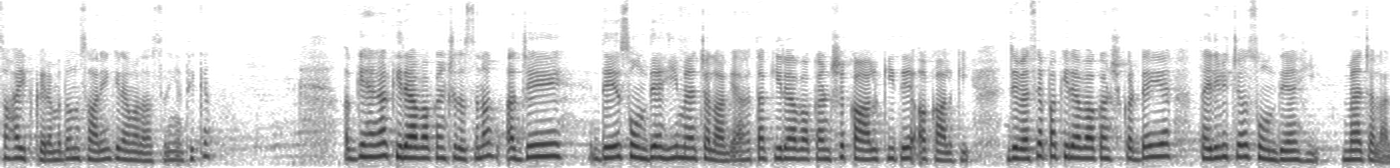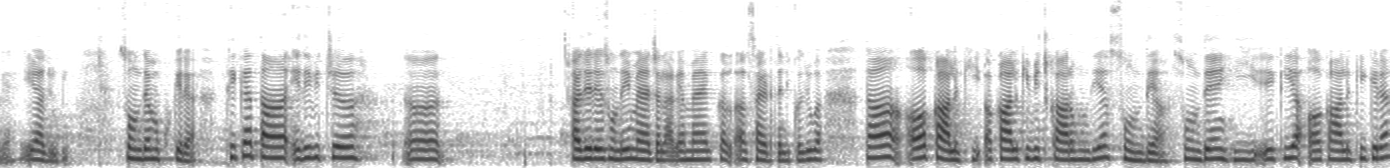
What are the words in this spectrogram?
ਸਹਾਇਕ ਕਿਰਿਆ, ਮੈਂ ਤੁਹਾਨੂੰ ਸਾਰੀਆਂ ਕਿਰਿਆਵਾਂ ਦੱਸ ਰਹੀ ਹਾਂ, ਠੀਕ ਹੈ। ਅੱਗੇ ਹੈਗਾ ਕਿਰਿਆ ਵਾਕੰਸ਼ ਦੱਸਣਾ, ਅਜੇ ਦੇ ਸੌਂਦਿਆਂ ਹੀ ਮੈਂ ਚਲਾ ਗਿਆ, ਤਾਂ ਕਿਰਿਆ ਵਾਕੰਸ਼ ਕਾਲਕੀ ਤੇ ਅਕਾਲਕੀ ਜੇ ਵੈਸੇ ਆਪਾਂ ਕਿਰਿਆ ਵਾਕੰਸ਼ ਕੱਢਿਆ ਹੀ ਹੈ, ਤਾਂ ਇਹਦੇ ਵਿੱਚ ਸੌਂਦਿਆਂ ਹੀ ਮੈਂ ਚਲਾ ਗਿਆ, ਇਹ ਆ ਜੂਗੀ। ਸੌਂਦਿਆਂ ਮੁੱਖ ਕਿਰਿਆ, ਠੀਕ ਹੈ, ਤਾਂ ਇਹਦੇ ਵਿੱਚ ਅਜੇ ਦੇ ਸੌਂਦੇ ਹੀ ਮੈਂ ਚਲਾ ਗਿਆ, ਮੈਂ ਸਾਈਡ ਤੇ ਨਿਕਲ ਜੂਗਾ। ਤਾਂ ਅਕਾਲਕੀ ਅਕਾਲਕੀ ਵਿਚਕਾਰ ਹੁੰਦੀ ਆ ਸੌਂਦਿਆਂ ਸੌਂਦਿਆਂ ਹੀ। ਇਹ ਕੀ ਆ? ਅਕਾਲਕੀ ਕਿਰਿਆ,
